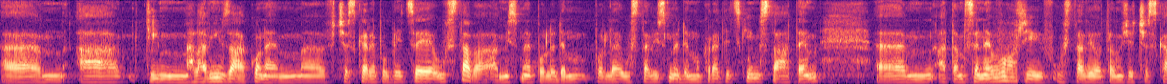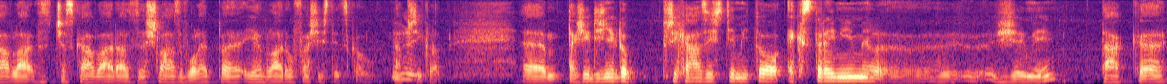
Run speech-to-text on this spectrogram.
ehm, a tím hlavním zákonem v České republice je ústava a my jsme podle, dem, podle ústavy jsme demokratickým státem ehm, a tam se nehovoří v ústavě o tom, že česká vláda, česká vláda zešla z voleb je vládou fašistickou mm-hmm. například. Ehm, takže když někdo přichází s těmito extrémními žimi, tak eh,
